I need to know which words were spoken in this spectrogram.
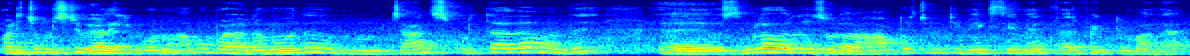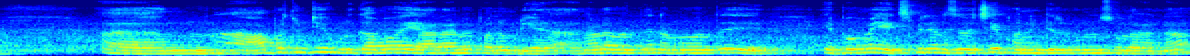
படித்து முடிச்சுட்டு வேலைக்கு போகணும். அப்போ நம்ம வந்து சான்ஸ் கொடுத்தா தான் வந்து சிம்பிளாக வருதுன்னு சொல்லுவாங்க ஆப்பர்ச்சுனிட்டி மேக்ஸ் ஏ மேன் பெர்ஃபெக்ட்டும்பாங்க ஆப்பர்ச்சுனிட்டியை கொடுக்காம யாராலுமே பண்ண முடியாது. அதனால் வந்து நம்ம வந்து எப்போவுமே எக்ஸ்பீரியன்ஸை வச்சே பண்ணிகிட்டு இருக்கணும்னு சொல்ல வேண்டாம்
